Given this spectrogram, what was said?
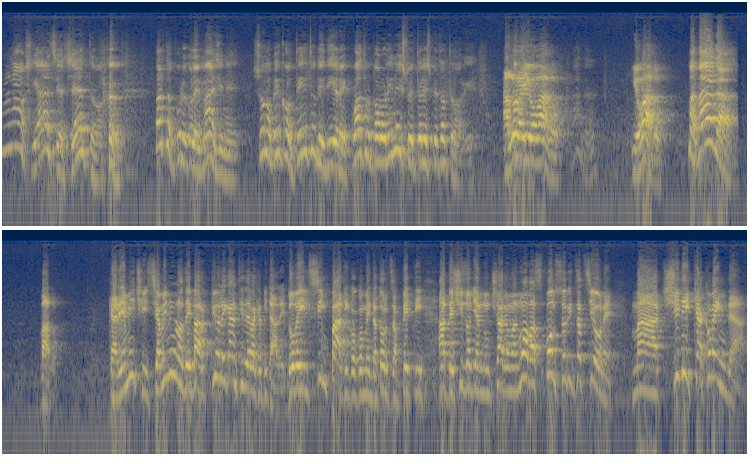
No, no, si alzi, accetto. Parta pure con le immagini. Sono ben contento di dire quattro paroline ai suoi telespettatori. Allora io vado. Vada? Io vado. Ma vada! Vado. Cari amici, siamo in uno dei bar più eleganti della capitale, dove il simpatico commendator Zampetti ha deciso di annunciare una nuova sponsorizzazione. Ma ci dica commenda!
